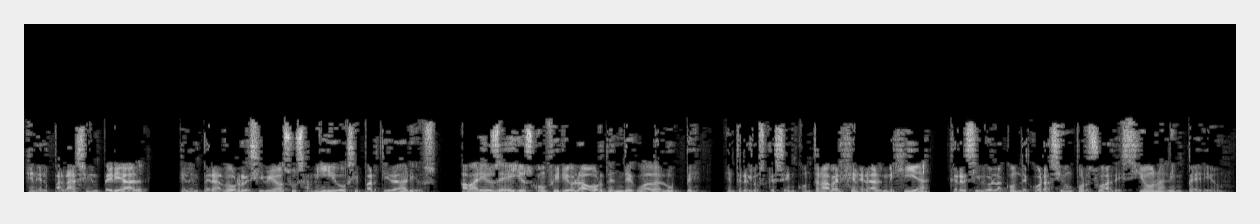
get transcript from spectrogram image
En el Palacio Imperial, el emperador recibió a sus amigos y partidarios. A varios de ellos confirió la Orden de Guadalupe, entre los que se encontraba el general Mejía, que recibió la condecoración por su adhesión al imperio.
